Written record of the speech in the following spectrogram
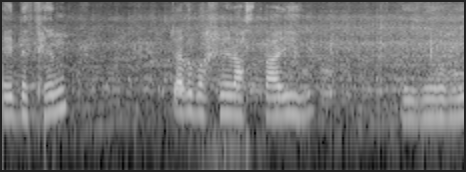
এই দেখেন, চারপাশে রাস্তায় আমি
